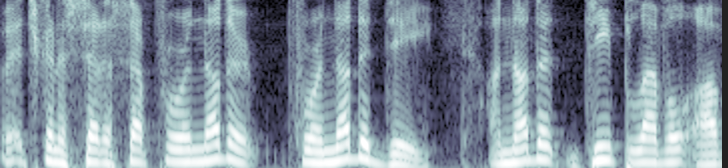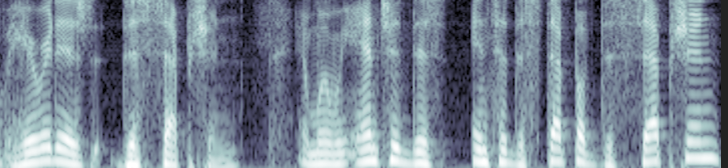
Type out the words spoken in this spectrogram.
it's going to set us up for another for another D, another deep level of here it is, deception. And when we enter this into the step of deception,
